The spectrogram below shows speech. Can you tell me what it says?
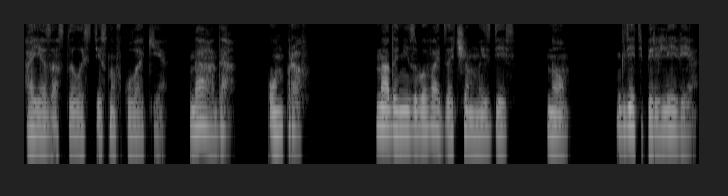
А я застыла, стиснув кулаки. Да, да, он прав. Надо не забывать, зачем мы здесь. Но где теперь Левия?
